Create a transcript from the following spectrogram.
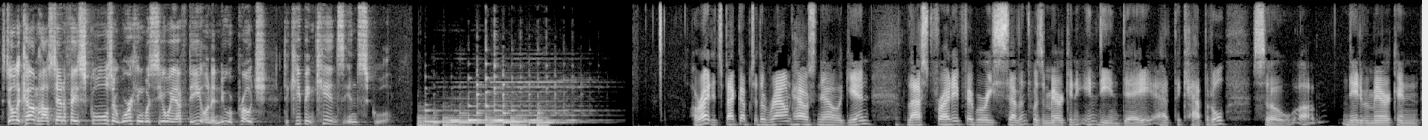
Still to come, how Santa Fe schools are working with CYFD on a new approach to keeping kids in school. All right, it's back up to the roundhouse now again. Last Friday, February 7th, was American Indian Day at the Capitol. So, uh, Native American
